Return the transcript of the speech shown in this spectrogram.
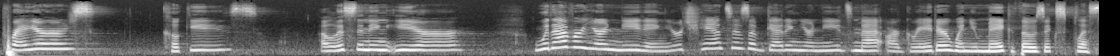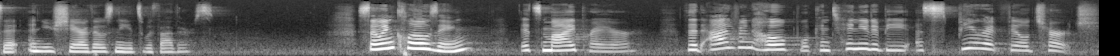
prayers, cookies, a listening ear. Whatever you're needing, your chances of getting your needs met are greater when you make those explicit and you share those needs with others. So, in closing, it's my prayer that Advent Hope will continue to be a spirit filled church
